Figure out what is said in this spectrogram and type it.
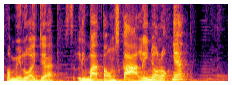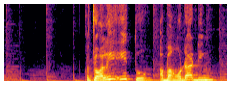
pemilu aja 5 tahun sekali nyoloknya. Kecuali itu, Abang Odading.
